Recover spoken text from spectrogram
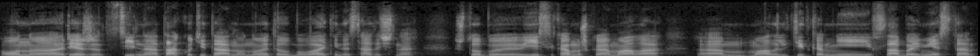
Он э, режет сильно атаку Титану, но этого бывает недостаточно чтобы, если камушка мало, э, мало летит камней в слабое место,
